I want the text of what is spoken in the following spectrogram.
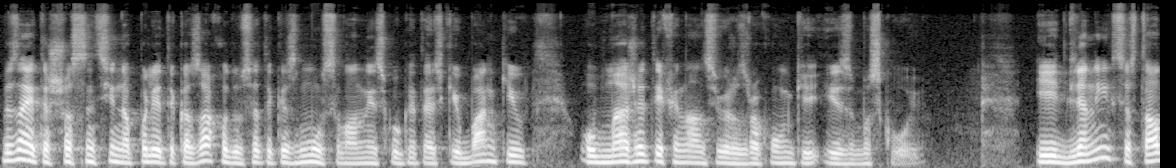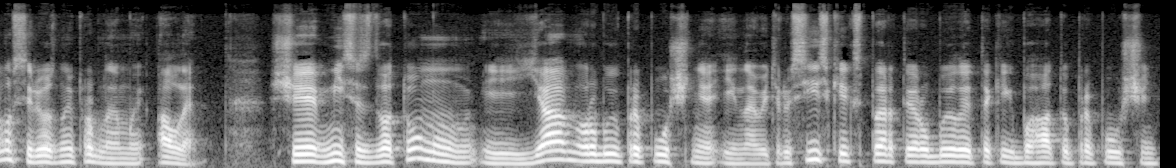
Ви знаєте, що санкційна політика Заходу все-таки змусила низку китайських банків обмежити фінансові розрахунки із Москвою. І для них це стало серйозною проблемою. Але ще місяць-два тому і я робив припущення, і навіть російські експерти робили таких багато припущень,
